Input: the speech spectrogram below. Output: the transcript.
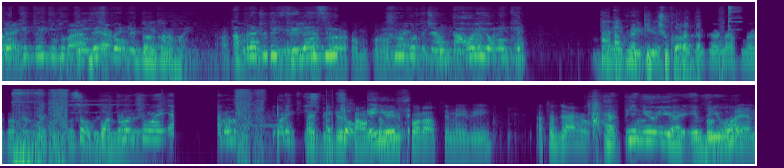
অনেক চাই, ক্ষেত্রে কিন্তু ইনভেস্টমেন্টের দরকার কিছু। হয়। আচ্ছা, আপনারা যদি ফ্রিল্যান্সিং শুরু করতে চান তাহলেই এটা অনেক ক্ষেত্রে আপনার কিচ্ছু করার দরকার। আপনার বর্তমান সময়ে এমন অনেক ভিডিও সাউন্ড করা আছে মেবি আচ্ছা যাই হোক। হ্যাপি নিউ ইয়ার এভরিওয়ান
